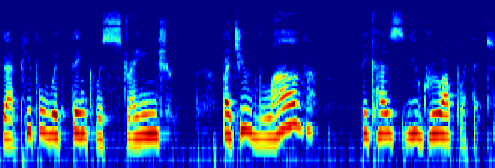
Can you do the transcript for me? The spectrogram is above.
that people would think was strange, but you love because you grew up with it?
